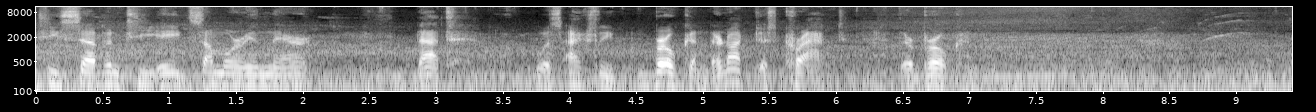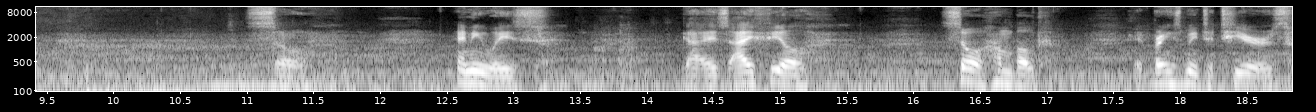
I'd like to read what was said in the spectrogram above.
T7, T8, somewhere in there. That was actually broken. They're not just cracked; they're broken. So, anyways, guys, I feel so humbled. It brings me to tears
